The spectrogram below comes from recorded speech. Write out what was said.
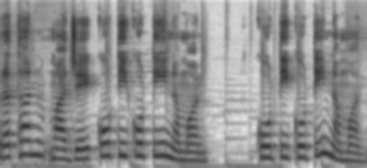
प्रथम माझे कोटी कोटी नमन कोटी कोटी नमन.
